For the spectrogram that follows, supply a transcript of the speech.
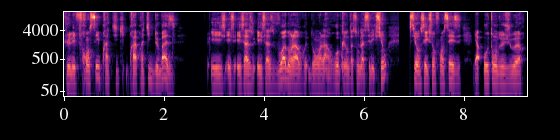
que les Français pratiquent, de base. Et, ça, se voit dans la, représentation de la sélection. Si en sélection française, il y a autant de joueurs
